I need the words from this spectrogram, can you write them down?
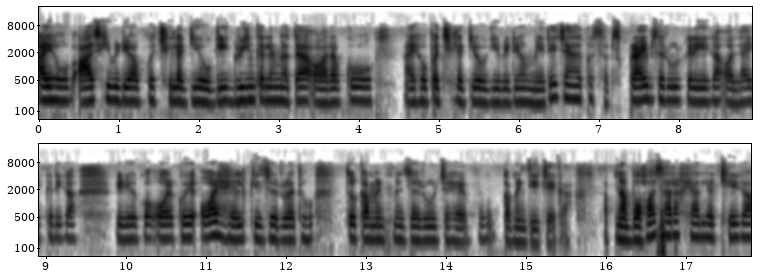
आई होप आज की वीडियो आपको अच्छी लगी होगी। ग्रीन कलर में होता है और आपको आई होप अच्छी लगी होगी वीडियो। मेरे चैनल को सब्सक्राइब ज़रूर करिएगा और लाइक करिएगा। वीडियो को और कोई और हेल्प की ज़रूरत हो तो कमेंट में ज़रूर जो है वो कमेंट दीजिएगा। अपना बहुत सारा ख्याल रखिएगा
